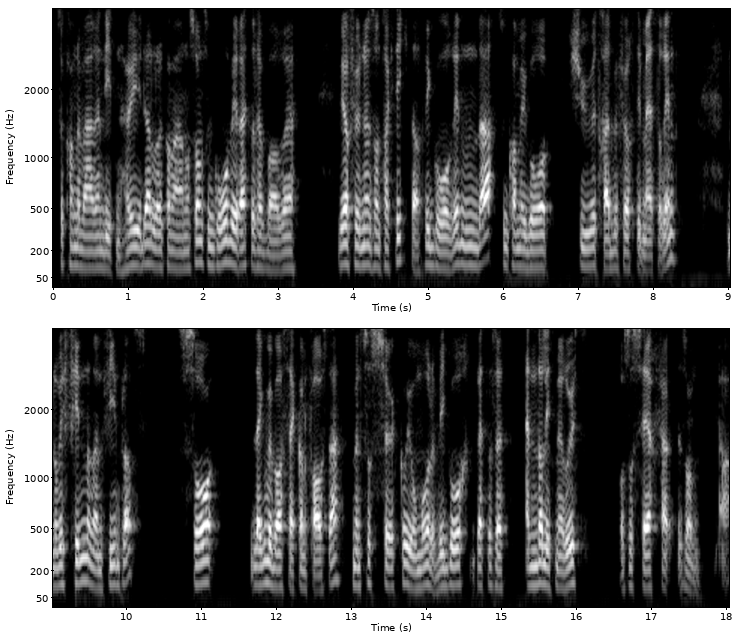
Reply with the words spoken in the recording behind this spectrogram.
Så kan det være en liten høyde, eller det kan være noe sånt. Så går vi rett og slett bare Vi har funnet en sånn taktikk da, at vi går inn der, så kan vi gå 20-30-40 meter inn. Når vi finner en fin plass, så legger vi bare sekkene fra oss der, men så søker vi området. Vi går rett og slett enda litt mer ut, og så ser sånn ja,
